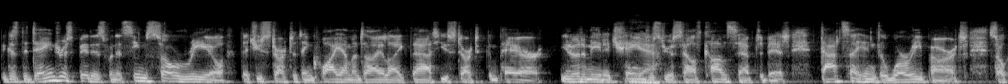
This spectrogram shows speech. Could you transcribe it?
because the dangerous bit is when it seems so real that you start to think, "Why am I like that?" You start to compare. You know what I mean? It changes yeah. your self concept a bit. That's, I think, the worry part. So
